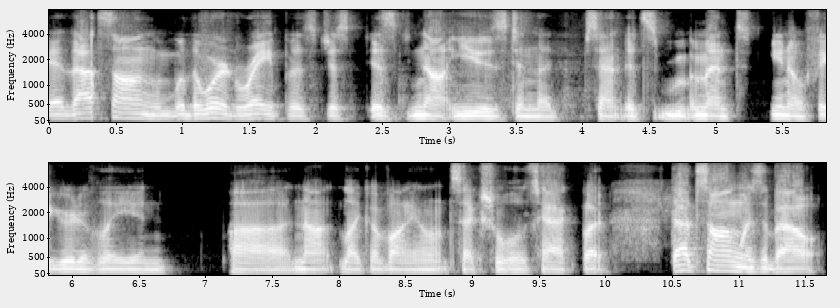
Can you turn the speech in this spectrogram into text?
uh, that song. Well, the word "rape" is just is not used in the sense. It's meant, you know, figuratively and uh, not like a violent sexual attack. But that song was about,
